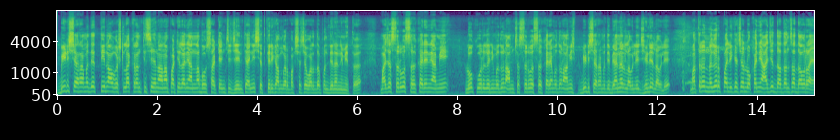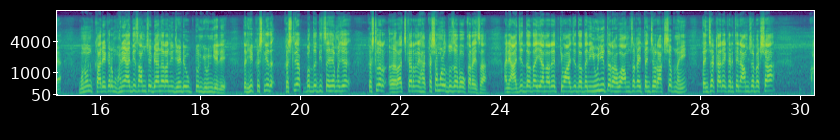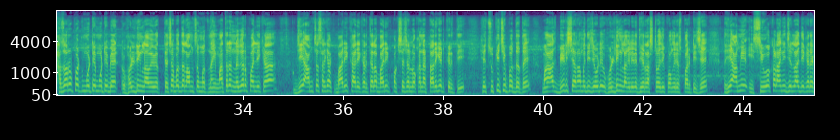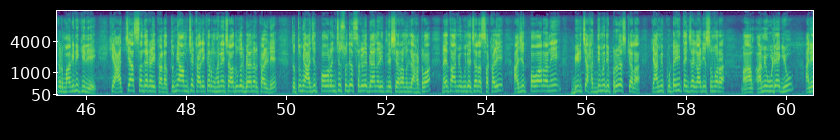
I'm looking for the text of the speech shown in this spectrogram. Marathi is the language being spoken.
बीड शहरामध्ये तीन ऑगस्टला क्रांतिसिंह नाना पाटील आणि अण्णाभाऊ साठे यांची जयंती आणि शेतकरी कामगार पक्षाच्या वर्धापन दिनानिमित्त. माझ्या सर्व सहकार्याने आम्ही लोकवर्गणीमधून आमच्या सर्व सहकार्यामधून आम्ही बीड शहरामध्ये बॅनर लावले झेंडे लावले. मात्र नगरपालिकेच्या लोकांनी अजितदादांचा दौरा आहे. म्हणून कार्यक्रम होण्याआधीच आमचे बॅनर आणि झेंडे उपटून घेऊन गेले. तर ही कसली कसल्या पद्धतीचं हे म्हणजे कसलं राजकारण आहे? हा कशामुळे दुजाभाव करायचा? आणि अजितदादा येणार आहेत किंवा अजितदादांनी येऊन इथं राहावं आमचा काही त्यांच्यावर आक्षेप नाही. त्यांच्या कार्यकर्त्यांनी आमच्यापेक्षा हजारो पट मोठे मोठे बॅ होल्डिंग लावावेत. त्याच्याबद्दल आमचं मत नाही. मात्र नगरपालिका जी आमच्यासारख्या बारीक कार्यकर्त्याला बारीक पक्षाच्या लोकांना टार्गेट करते हे चुकीची पद्धत आहे. मग आज बीड शहरामध्ये जेवढे होल्डिंग लागलेले आहेत हे राष्ट्रवादी काँग्रेस पार्टीचे तर हे आम्ही सीओकडे आणि जिल्हाधिकाऱ्याकडे मागणी केली आहे की आजची आज संध्याकाळी काढा. तुम्ही आमचे कार्यक्रम होण्याच्या अगोदर बॅनर काढले तर तुम्ही अजित पवारांचे सुद्धा सगळे बॅनर इथले शहरामधले हटवा. नाही तर आम्ही उद्याच्याला सकाळी अजित पवाराने बीडच्या हद्दीमध्ये प्रवेश केला की आम्ही कुठेही त्यांच्या गाडीसमोर आम्ही उड्या घेऊ. आणि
